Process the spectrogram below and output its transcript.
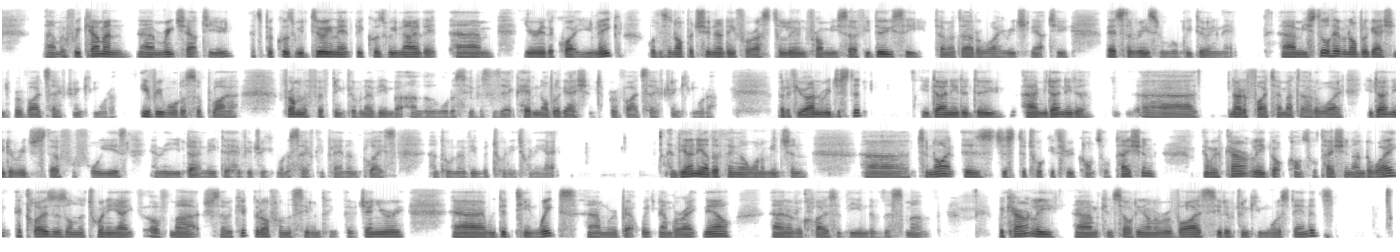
Um, if we come and um, reach out to you it's because we're doing that because we know that um, you're either quite unique or there's an opportunity for us to learn from you. So if you do see Taumata Arowai reaching out to you that's the reason we'll be doing that. Um, you still have an obligation to provide safe drinking water. Every water supplier from the 15th of November under the Water Services Act had an obligation to provide safe drinking water. But if you're unregistered, you don't need to do, um, you don't need to uh, notify Taumata Arowai, you don't need to register for four years, and then you don't need to have your drinking water safety plan in place until November 2028. And the only other thing I want to mention uh, tonight is just to talk you through consultation. And we've currently got consultation underway. It closes on the 28th of March. So we kicked it off on the 17th of January. Uh, we did 10 weeks. Um, we're about week number eight now, and it'll close at the end of this month. We're currently um, consulting on a revised set of drinking water standards,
